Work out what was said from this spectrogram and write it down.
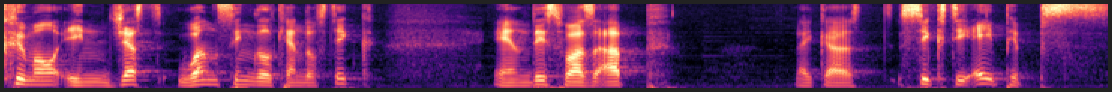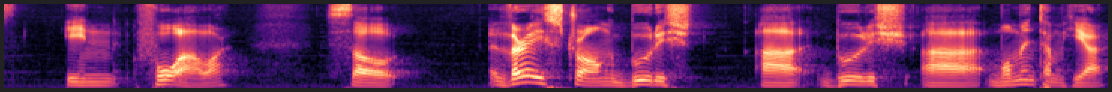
Kumo in just one single candlestick. And this was up like uh, 68 pips in 4 hour. So very strong bullish uh, bullish uh, momentum here,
